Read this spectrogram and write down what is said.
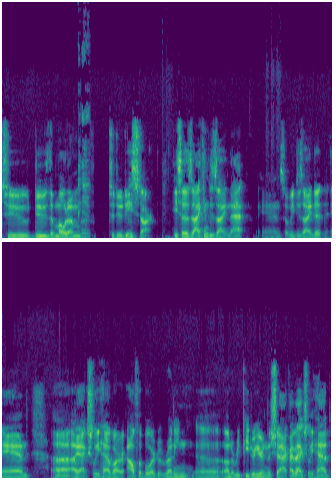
to do the modem to do D Star. He says, I can design that. And so we designed it, and uh, I actually have our alpha board running uh, on a repeater here in the shack. I've actually had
